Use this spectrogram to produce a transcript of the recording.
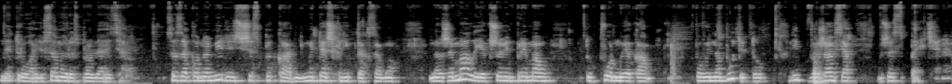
Не трогаю, саме розправляється. Це закономірність ще з пекарні. Ми теж хліб так само нажимали. Якщо він приймав ту форму, яка повинна бути, то хліб вважався вже спеченим.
